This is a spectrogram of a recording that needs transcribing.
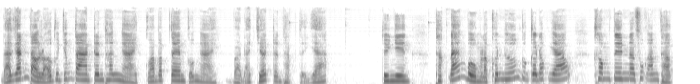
đã gánh tội lỗi của chúng ta trên thân Ngài qua bắp tem của Ngài và đã chết trên thập tự giá. Tuy nhiên, thật đáng buồn là khuynh hướng của cơ đốc giáo không tin nơi phúc âm thật,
